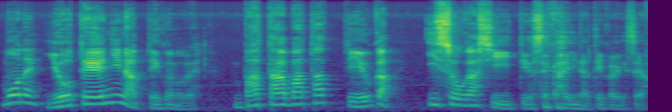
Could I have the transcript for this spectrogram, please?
もうね予定になっていくのでバタバタっていうか忙しいっていう世界になっていくわけですよ。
